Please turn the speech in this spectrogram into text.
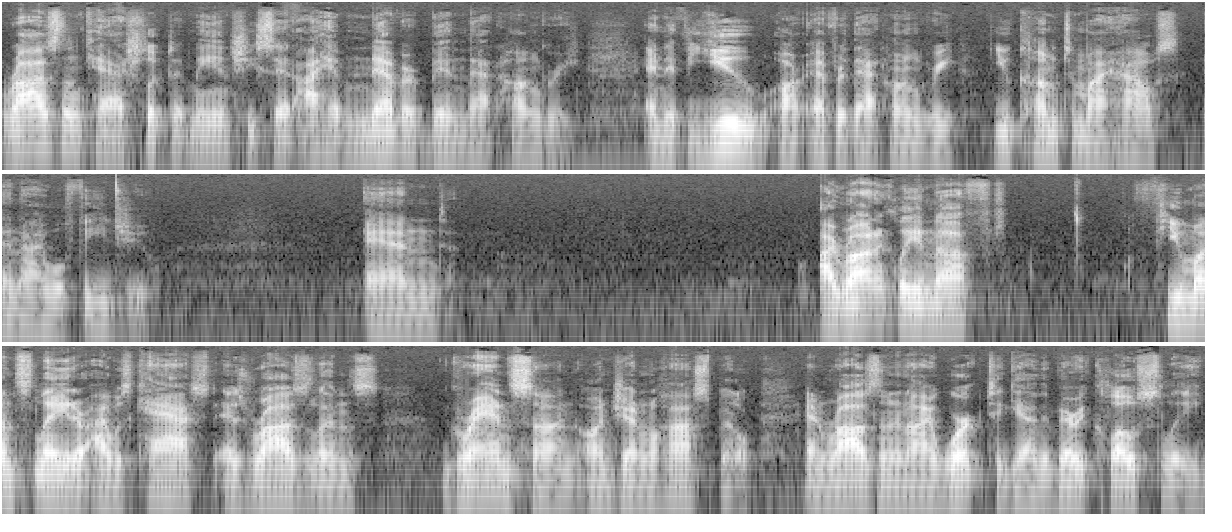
Rosalind Cash looked at me and she said, I have never been that hungry. And if you are ever that hungry, you come to my house and I will feed you. And ironically enough, a few months later, I was cast as Rosalind's grandson on General Hospital. And Rosalind and I worked together very closely,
